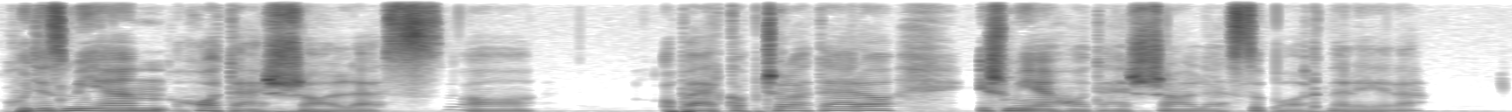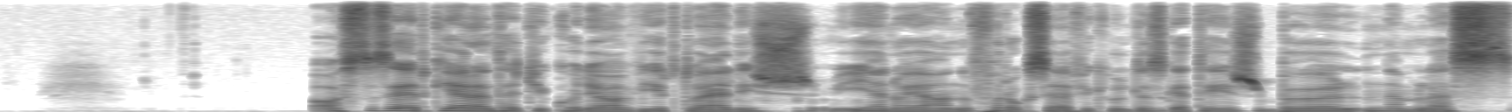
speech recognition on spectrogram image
hogy ez milyen hatással lesz a, a párkapcsolatára, és milyen hatással lesz a partnerére. Azt azért kijelenthetjük, hogy a virtuális ilyen-olyan farok küldözgetésből nem lesz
